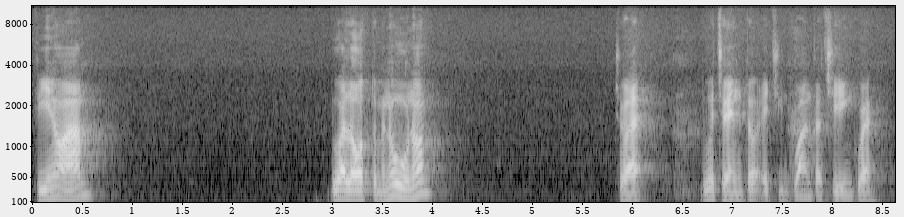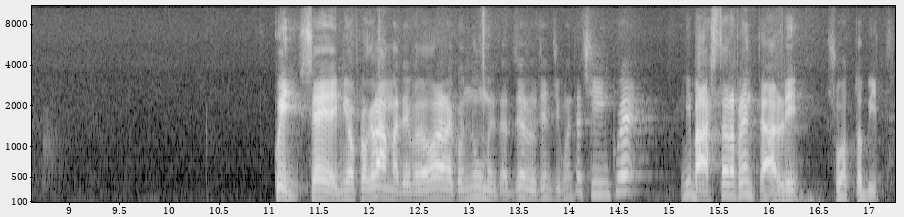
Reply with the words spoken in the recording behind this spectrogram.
fino a 2 alla 8 meno 1, cioè 255. Quindi se il mio programma deve lavorare con numeri da 0 a 255, mi basta rappresentarli su 8 bit.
